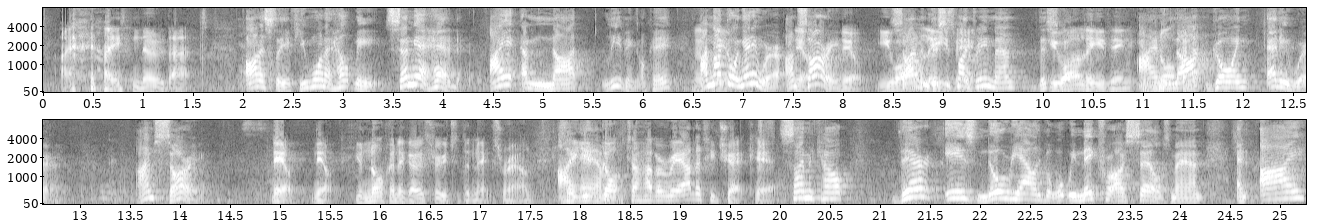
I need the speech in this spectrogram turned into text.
I, I know that. Honestly, if you want to help me, send me ahead. I am not leaving, okay? No, I'm not Neil. going anywhere. I'm Neil, sorry. Neil, you are Simon, this is my dream, man. This You are leaving. You're I'm not, not, Gonna... anywhere. I'm sorry. Neil, Neil, you're not going to go through to the next round. So I you've am. got to have a reality check here. Simon Cowell, there is no reality but what we make for ourselves, man. And I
